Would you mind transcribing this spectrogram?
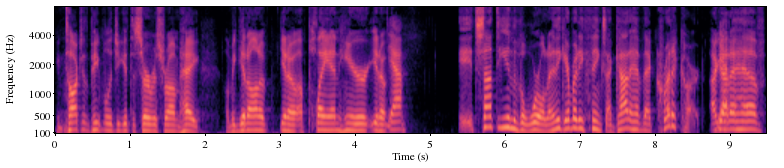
You can talk to the people that you get the service from. Hey, let me get on a you know a plan here. You know, Yeah. It's not the end of the world. I think everybody thinks I got to have that credit card. I Yeah. got to have.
